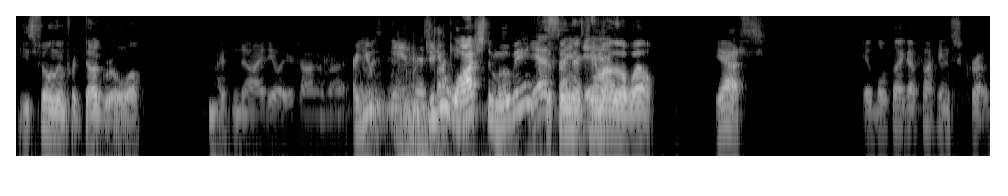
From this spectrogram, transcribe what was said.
He's filling in for Doug real well. I have no idea what you're talking about. Are It you- was in this? Did you fucking- watch the movie? Yes, the thing I that came did. out of the well. Yes. It looked like a fucking scrub.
